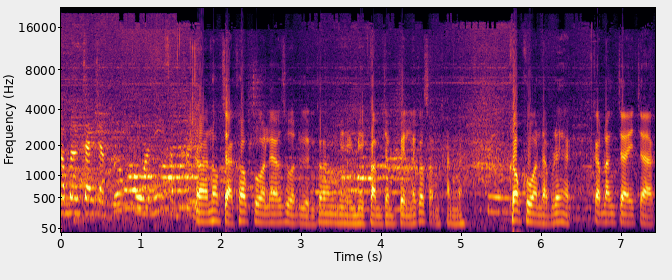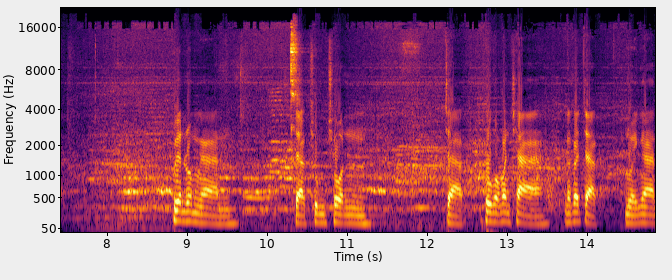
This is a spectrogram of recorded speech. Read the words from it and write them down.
กำลังใจจากครอบครัวนี่สำคัญก็นอกจากครอบครัวแล้วส่วนอื่นก็มีมีความจำเป็นและก็สำคัญนะครอบครัวอันดับแรกกำลังใจจาก เพื่อนร่วมงาน จากชุมชน จากผู้บังคับบัญชา แล้วก็จากหน่วยงาน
